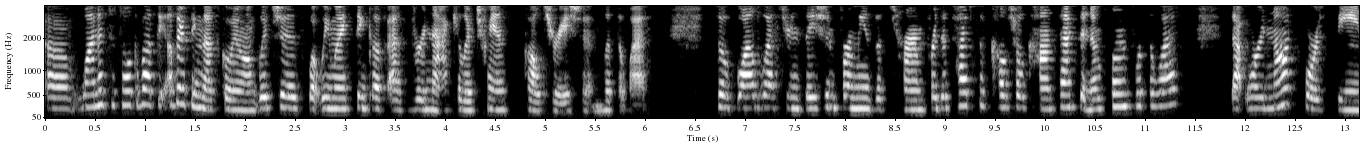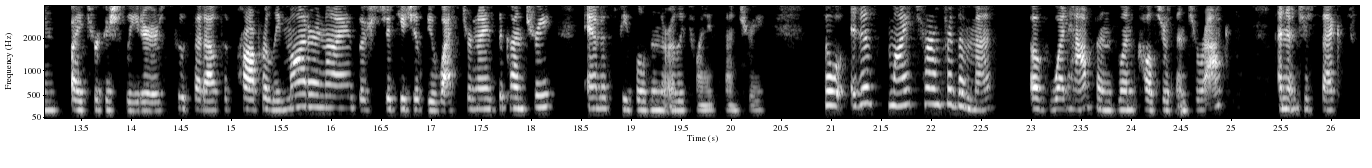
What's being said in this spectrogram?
uh, wanted to talk about the other thing that's going on, which is what we might think of as vernacular transculturation with the West. So, wild westernization for me is a term for the types of cultural contact and influence with the West that were not foreseen by Turkish leaders who set out to properly modernize or strategically westernize the country and its peoples in the early 20th century. So, it is my term for the mess of what happens when cultures interact and intersect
